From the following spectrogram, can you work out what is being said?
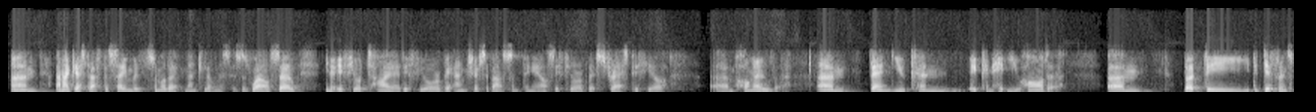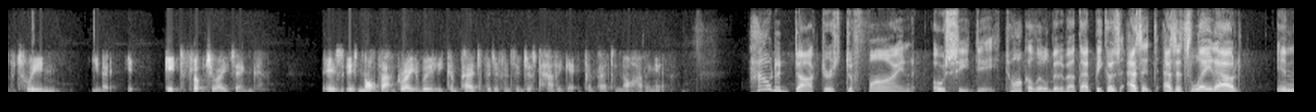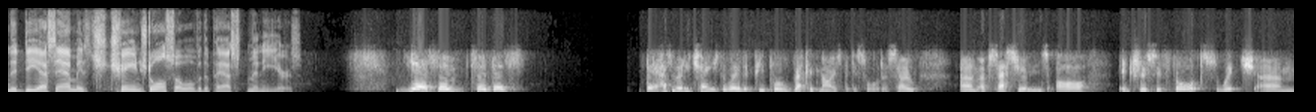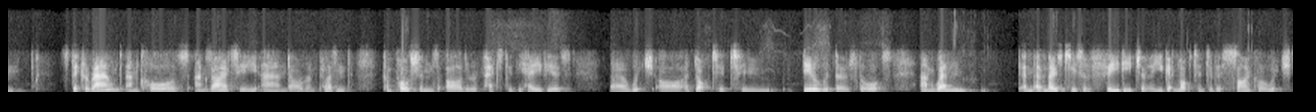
Um, and I guess that's the same with some other mental illnesses as well. So, you know, if you're tired, if you're a bit anxious about something else, if you're a bit stressed, if you're um, hungover, um, then you can it can hit you harder. Um, but the the difference between you know it, it fluctuating is is not that great really compared to the difference in just having it compared to not having it. How do doctors define OCD? Talk a little bit about that because as it as it's laid out in the DSM, it's changed also over the past many years. Yeah, so so there's it hasn't really changed the way that people recognize the disorder. So um, obsessions are intrusive thoughts which um, stick around and cause anxiety and are unpleasant. Compulsions are the repetitive behaviors uh, which are adopted to deal with those thoughts. And when and, and those two sort of feed each other, you get locked into this cycle, which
